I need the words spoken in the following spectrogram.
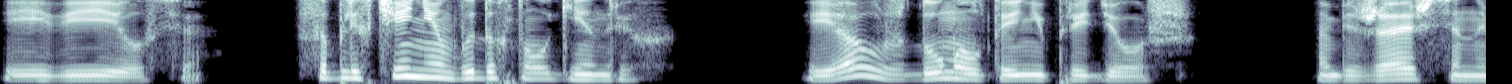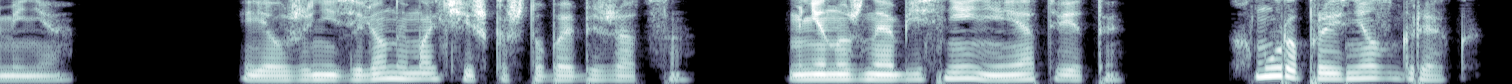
явился. С облегчением выдохнул Генрих. Я уж думал, ты не придешь. Обижаешься на меня. Я уже не зеленый мальчишка, чтобы обижаться. Мне нужны объяснения и ответы. Хмуро произнес Грег.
